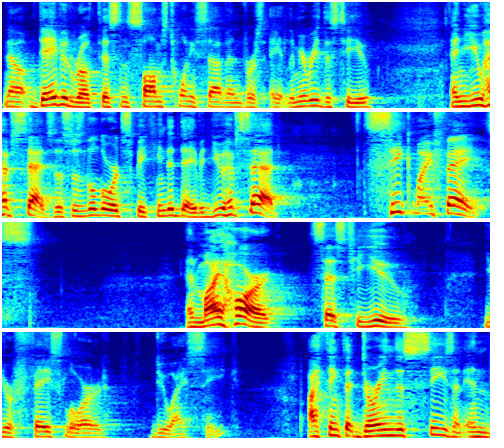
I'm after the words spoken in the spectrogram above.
Now, David wrote this in Psalms 27, verse 8. Let me read this to you. And you have said, so this is the Lord speaking to David, you have said, Seek my face. And my heart says to you, Your face, Lord, do I seek. I think that during this season, in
